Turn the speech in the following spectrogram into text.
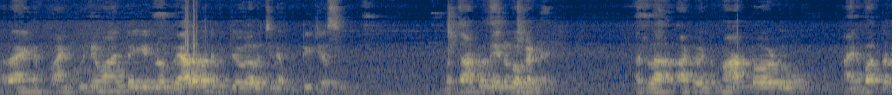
మరి ఆయన ఆయన పుణ్యం అంటే ఎన్నో వేల మందికి ఉద్యోగాలు వచ్చినాయి టీచర్స్ మరి దాంట్లో నేను ఒకడినే. అట్లా అటువంటి మహానుభావుడు ఆయన వర్ధన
